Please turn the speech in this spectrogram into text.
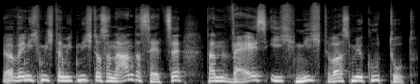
Ja, wenn ich mich damit nicht auseinandersetze, dann weiß ich nicht, was mir gut tut.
